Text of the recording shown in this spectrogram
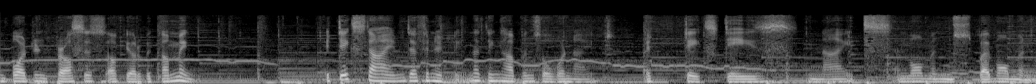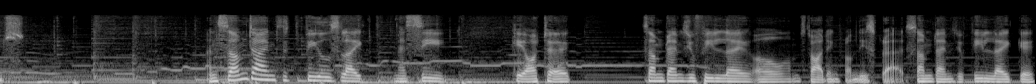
important process of your becoming it takes time definitely nothing happens over night takes days, nights, and moments by moments. And sometimes it feels like messy, chaotic. Sometimes you feel like, oh, I'm starting from the scratch. Sometimes you feel like,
